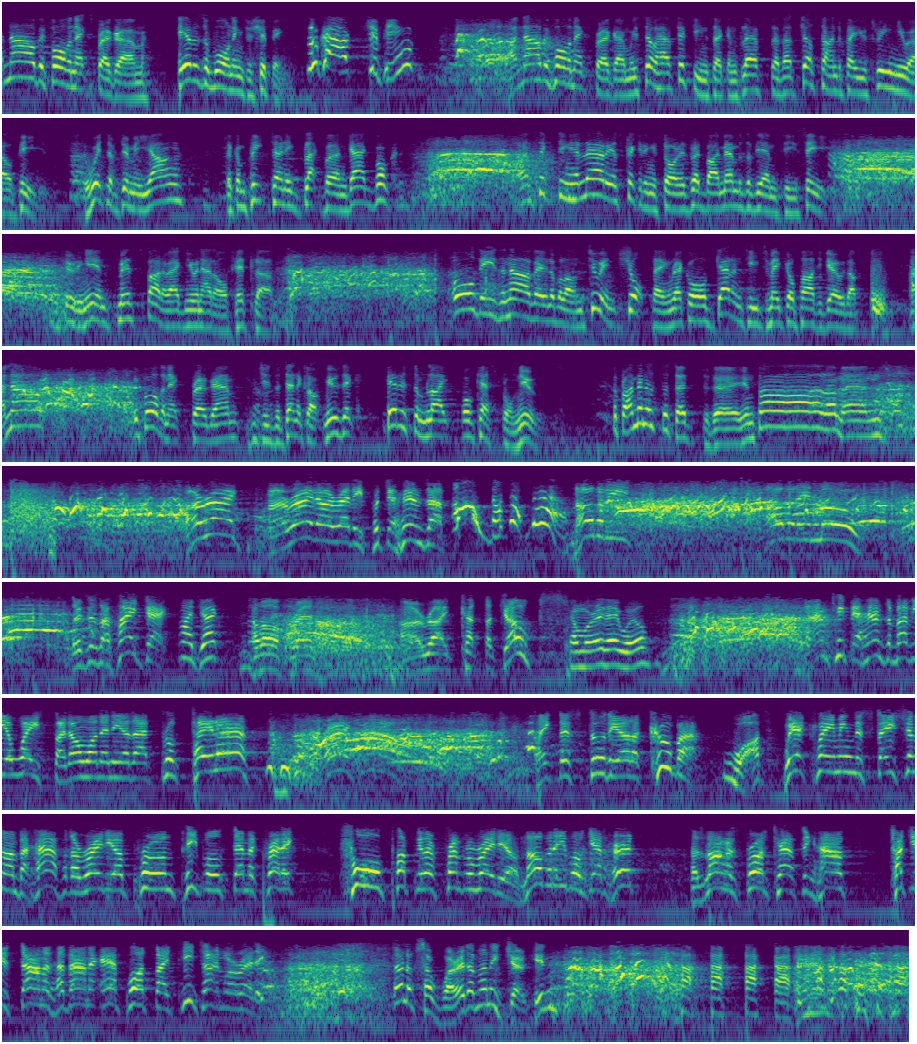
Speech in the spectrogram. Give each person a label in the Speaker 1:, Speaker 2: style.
Speaker 1: And now, before the next program, here is a warning to shipping.
Speaker 2: Look out, shipping!
Speaker 1: And now, before the next program, we still have 15 seconds left, so that's just time to pay you three new LPs. The Wit of Jimmy Young, The Complete Tony Blackburn Gag Book, and 16 hilarious cricketing stories read by members of the MCC, including Ian Smith, Spiro Agnew, and Adolf Hitler. All these are now available on two-inch short-playing records, guaranteed to make your party go with a... And now, before the next program, which is the 10 o'clock music, here is some light orchestral news. The Prime Minister said today in Parliament...
Speaker 3: All right, all right already. Put your hands up.
Speaker 4: Oh, not up there.
Speaker 3: Nobody, nobody move. This is a hijack.
Speaker 2: Hi, Jack.
Speaker 3: Hello, Fred. All right, cut the jokes.
Speaker 2: Don't worry, they will.
Speaker 3: And keep your hands above your waist. I don't want any of that Brooke Taylor. right now. Take this studio to Cuba.
Speaker 1: What?
Speaker 3: We're claiming the station on behalf of the Radio Prune People's Democratic Full Popular Frontal Radio. Nobody will get hurt as long as Broadcasting House touches down at Havana Airport by tea time already. Don't look so worried. I'm only joking.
